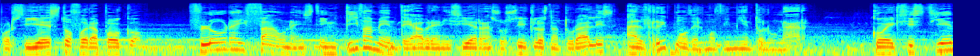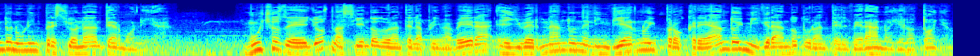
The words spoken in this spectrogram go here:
Por si esto fuera poco, flora y fauna instintivamente abren y cierran sus ciclos naturales al ritmo del movimiento lunar, coexistiendo en una impresionante armonía. Muchos de ellos naciendo durante la primavera e hibernando en el invierno y procreando y migrando durante el verano y el otoño.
